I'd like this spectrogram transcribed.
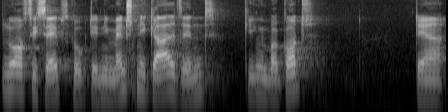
nur auf sich selbst guckt, dem die Menschen egal sind, gegenüber Gott, der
